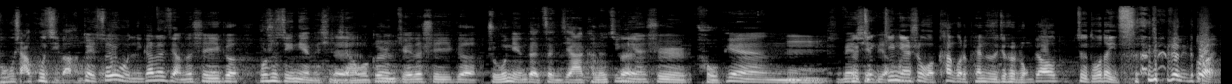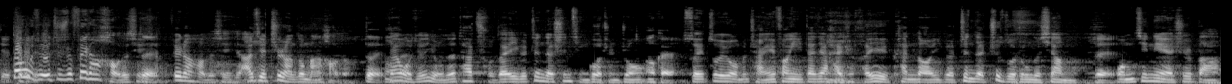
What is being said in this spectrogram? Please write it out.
无暇顾及吧。对，所以我你刚才讲的是一个不是今年的现象，我个人觉得是一个逐年在增加，可能今年是普遍，嗯，普遍性今今年是我看过的片子就是龙标最多的一次，就是这里对，但我觉得这是非常好的现象，非常好的现象，而且质量都蛮好的。对，但是我觉得有的它处在一个正在申请过程中。OK，所以作为我们产业放映。大家还是可以看到一个正在制作中的项目。对，我们今年也是把，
